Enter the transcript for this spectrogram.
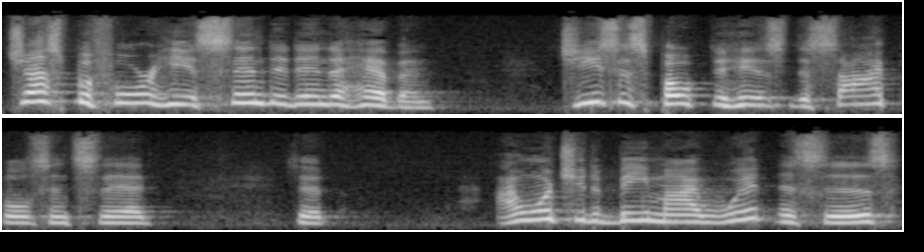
just before he ascended into heaven, Jesus spoke to his disciples and said, said I want you to be my witnesses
